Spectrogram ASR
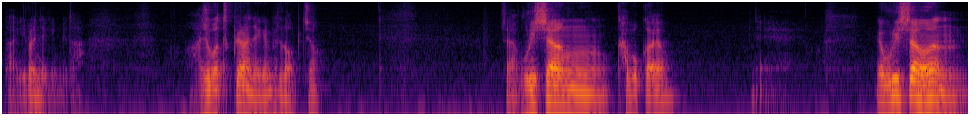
다 이런 얘기입니다. 아주 뭐 특별한 얘기는 별로 없죠. 자, 우리 시장 가볼까요? 네. 우리 시장은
